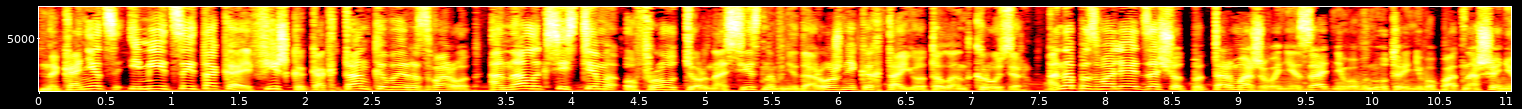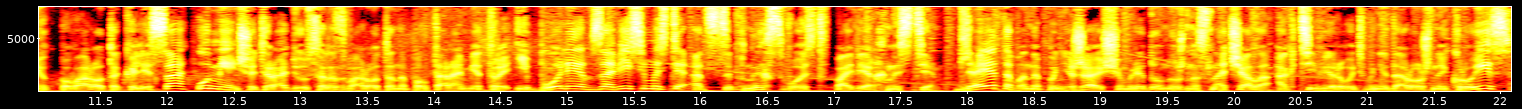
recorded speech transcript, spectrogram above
Наконец, имеется и такая фишка, как танковый разворот, аналог системы Off-Road Turn Assist на внедорожниках Toyota Land Cruiser. Она позволяет за счет подтормаживания заднего внутреннего по отношению к повороту колеса уменьшить радиус разворота на полтора метра и более в зависимости от сцепных свойств поверхности. Для этого на понижающем ряду нужно сначала активировать внедорожный круиз,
